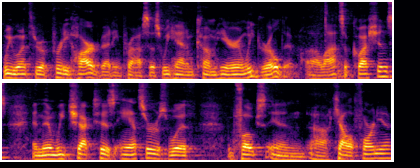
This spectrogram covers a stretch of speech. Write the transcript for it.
we went through a pretty hard vetting process. We had him come here and we grilled him, uh, lots of questions, and then we checked his answers with folks in uh, California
